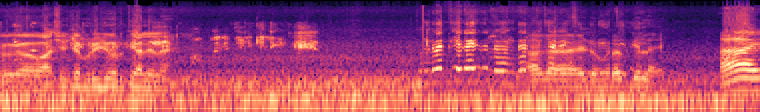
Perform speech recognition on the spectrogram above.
बघा वाशीच्या ब्रिजवरती आलेला आहे डोंगरात गेलाय डोंगरात डोंगरात हाय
